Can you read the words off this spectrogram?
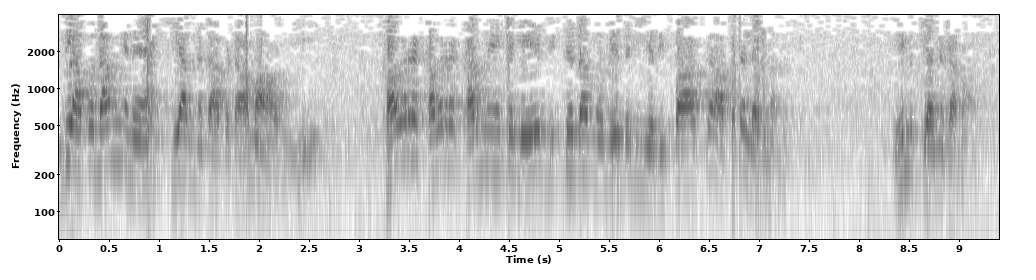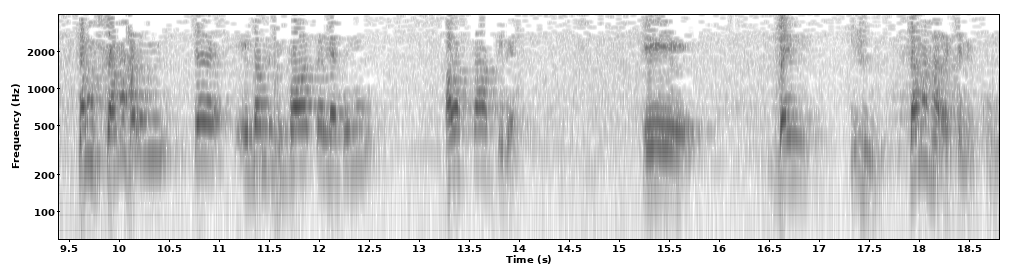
ඉතින් අප දන්නේ නැහැ කියන්නට අපට අමාරුයි. කවර කවර කර්මයකගේ ධිට්ඨ ධම්ම වේදනීය විපාක අපට ලැබුණාද? එහෙම කියන්න තමයි. නමුත් සමහරුන්ට ඒ බඳු විපාක ලැබුණු අවස්ථා තිබෙනවා. ඒ දැන් සමහර කෙනෙකුන්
